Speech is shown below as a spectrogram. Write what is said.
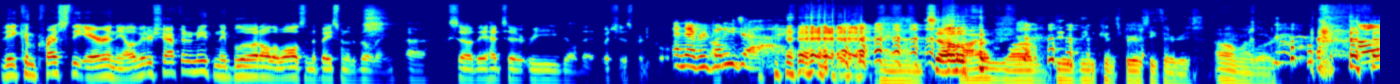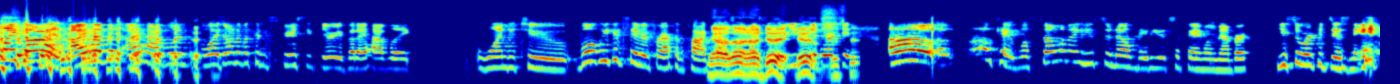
they compressed the air in the elevator shaft underneath, and they blew out all the walls in the basement of the building. Uh, so they had to rebuild it, which is pretty cool. And everybody died. Man, so I love Disney conspiracy theories. Oh my lord! oh my god, I haven't. I have one. Well, I don't have a conspiracy theory, but I have like one to two. Well, we could save it for after the podcast. no, no, no, do it, do it. work Let's at- do. Oh, okay. Well, someone I used to know, maybe it's a family member, used to work at Disney,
